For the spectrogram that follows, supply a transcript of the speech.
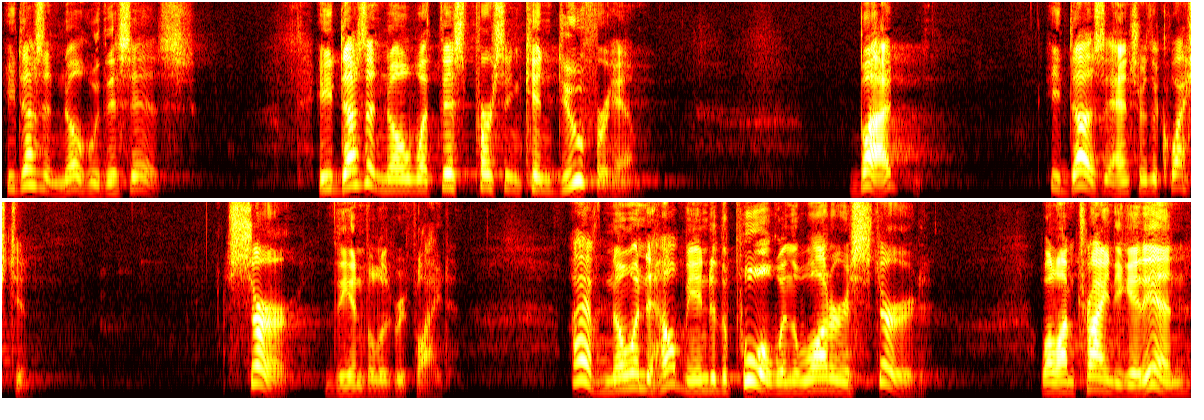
He doesn't know who this is. He doesn't know what this person can do for him. But he does answer the question. Sir, the invalid replied, I have no one to help me into the pool when the water is stirred. While I'm trying to get in,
